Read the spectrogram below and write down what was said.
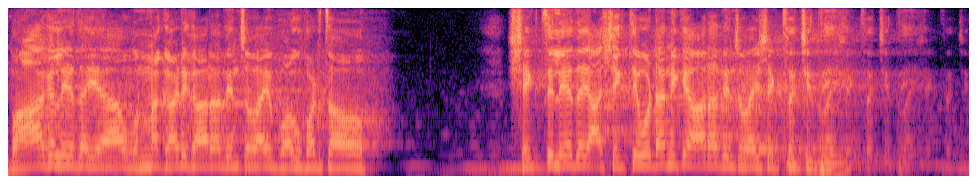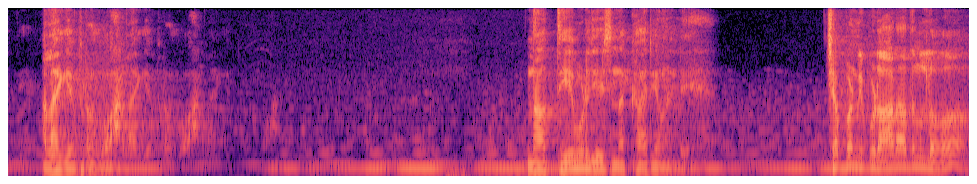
బాగలేదయ్యా ఉన్న కాడికి ఆరాధించవాయి బాగుపడతావు. శక్తి లేదయ్యా ఆ శక్తి ఇవ్వటానికే ఆరాధించవాయి శక్తి వచ్చింది. అలాగే ప్రభు అలాగే ప్రభు నా దేవుడు చేసిన కార్యం అండి. చెప్పండి ఇప్పుడు ఆరాధనలో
